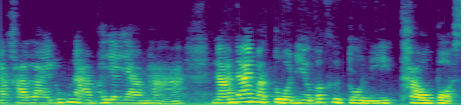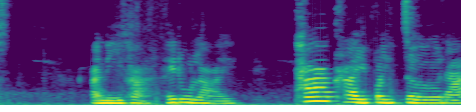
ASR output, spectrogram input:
นะคะ ลายลูกน้ำพยายามหานะได้มาตัวเดียวก็คือตัวนี้เทาบอส อันนี้ค่ะ ให้ดูลาย ถ้าใครไปเจอนะ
